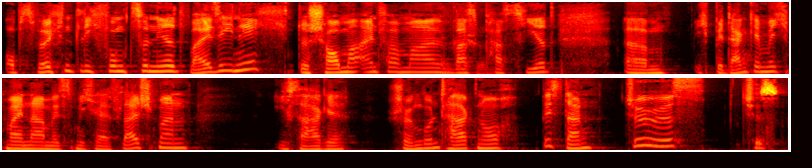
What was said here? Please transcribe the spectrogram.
ob es wöchentlich funktioniert, weiß ich nicht. Das schauen wir einfach mal, Dankeschön. was passiert. Ähm, ich bedanke mich. Mein Name ist Michael Fleischmann. Ich sage schönen guten Tag noch. Bis dann. Tschüss. Tschüss.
